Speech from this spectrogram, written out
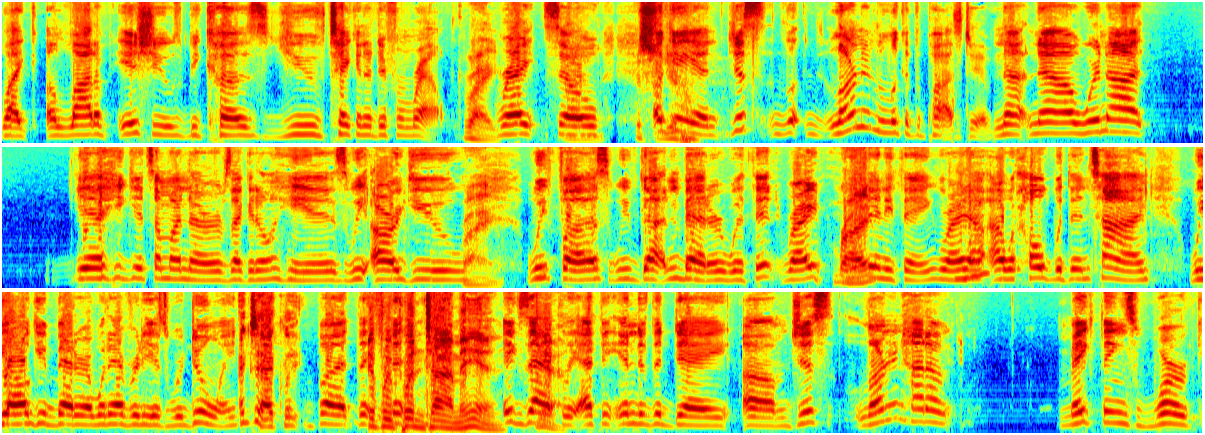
like a lot of issues because you've taken a different route. Right. Right? So know, again, just l- learning to look at the positive. Now now we're not yeah, he gets on my nerves. I get on his. We argue. Right. We fuss. We've gotten better with it, right? Right. With anything, right? I, I would hope within time we all get better at whatever it is we're doing. exactly. But the, if we're the- putting time in. Exactly. At the end of the day, um, just learning how to make things work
